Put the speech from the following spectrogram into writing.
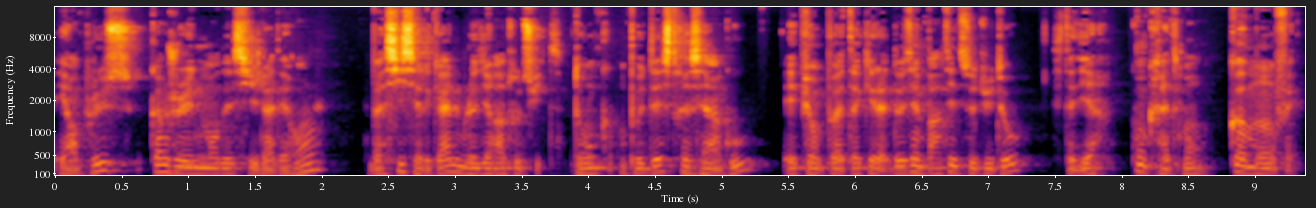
et en plus, comme je lui ai demandé si je la dérange, bah si c'est le cas, elle me le dira tout de suite. Donc on peut déstresser un coup, et puis on peut attaquer la deuxième partie de ce tuto, c'est-à-dire concrètement comment on fait.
